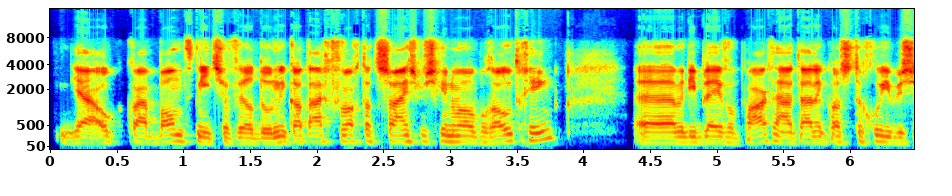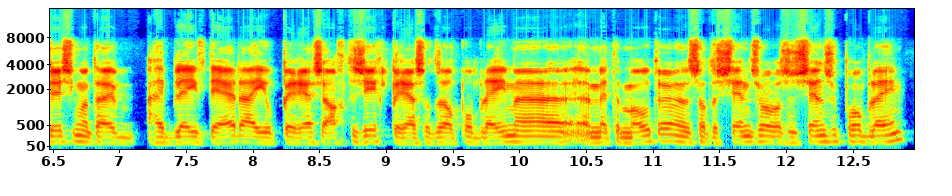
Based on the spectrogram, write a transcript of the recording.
ja, ook qua band niet zoveel doen. Ik had eigenlijk verwacht dat Sainz misschien wel op rood ging. maar die bleef op hard. En uiteindelijk was het een goede beslissing. Want hij, hij bleef derde. Hij hield Perez achter zich. Perez had wel problemen met de motor. Er zat een sensor, was een sensorprobleem.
